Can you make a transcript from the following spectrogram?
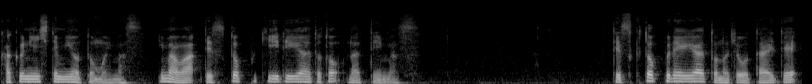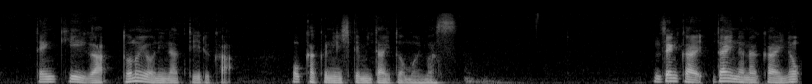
確認してみようと思います。今はデスクトップキーレイアウトとなっています。デスクトップレイアウトの状態で点キーがどのようになっているかを確認してみたいと思います。前回第7回の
